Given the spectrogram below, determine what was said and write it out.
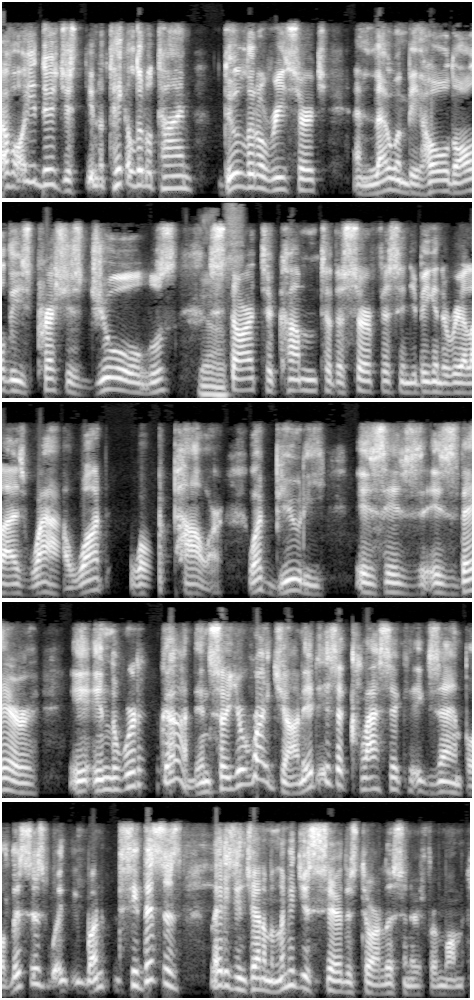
all you do is just you know take a little time, do a little research, and lo and behold, all these precious jewels yes, start to come to the surface, and you begin to realize, wow, what what power, what beauty is is is there in the Word of God. And so you're right, John. It is a classic example. This is what- one. See, this is, ladies and gentlemen. Let me just share this to our listeners for a moment,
